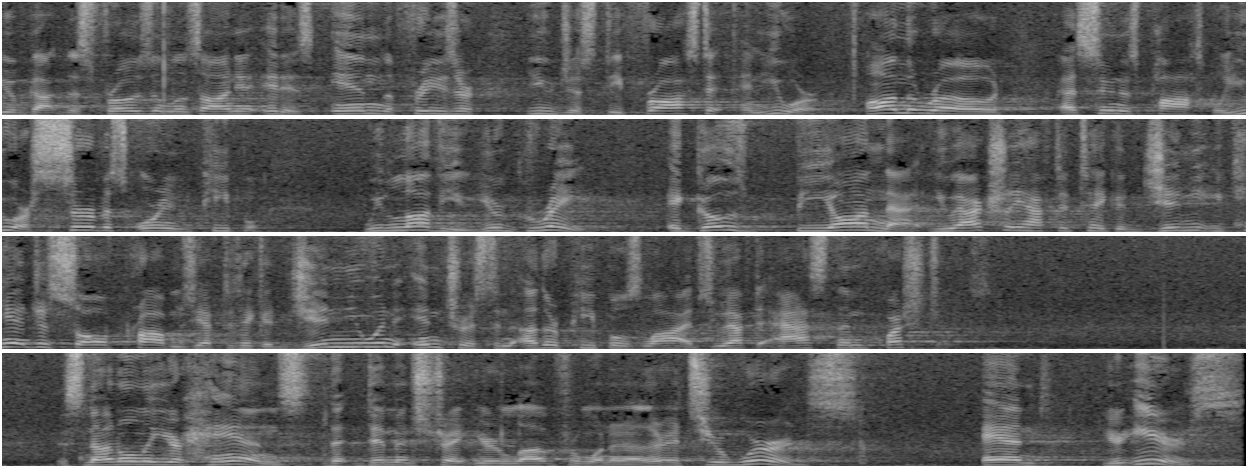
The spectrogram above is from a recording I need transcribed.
You've got this frozen lasagna, it is in the freezer. You just defrost it, and you are on the road as soon as possible. You are service oriented people. We love you, you're great. It goes beyond that. You actually have to take a genuine, you can't just solve problems. You have to take a genuine interest in other people's lives. You have to ask them questions. It's not only your hands that demonstrate your love for one another, it's your words and your ears.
